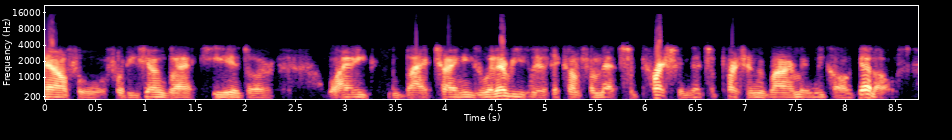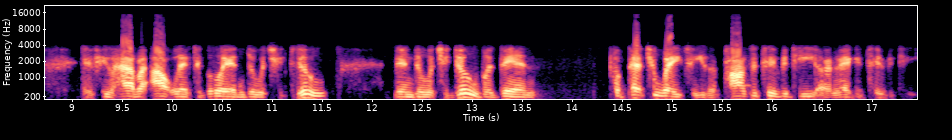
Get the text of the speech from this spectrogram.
down for for these young black kids or white, black, Chinese, whatever you live that comes from that suppression, that suppression environment we call ghettos. If you have an outlet to go ahead and do what you do, then do what you do, but then perpetuates either positivity or negativity.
